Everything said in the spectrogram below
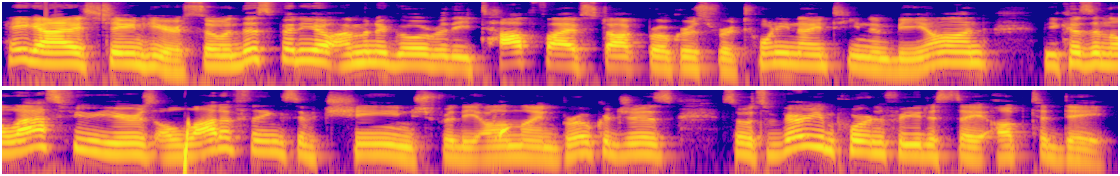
Hey guys, Shane here. So in this video, I'm gonna go over the top five stockbrokers for 2019 and beyond, because in the last few years, a lot of things have changed for the online brokerages, so it's very important for you to stay up to date.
